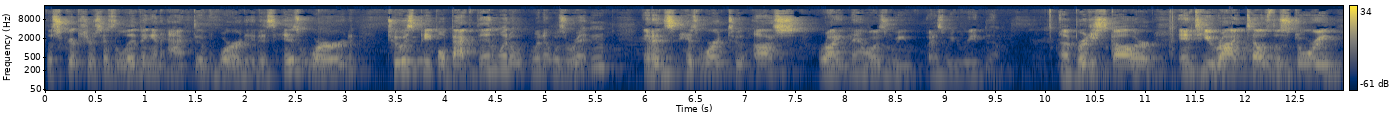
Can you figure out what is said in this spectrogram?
the scriptures his living and active word. It is his word to his people back then when it, when it was written, and it's his word to us right now as we as we read them. A British scholar N.T. Wright tells the story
